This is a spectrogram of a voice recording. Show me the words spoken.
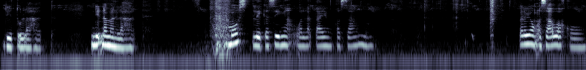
dito lahat. Hindi naman lahat. Mostly kasi nga wala tayong kasama. Pero yung asawa ko,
